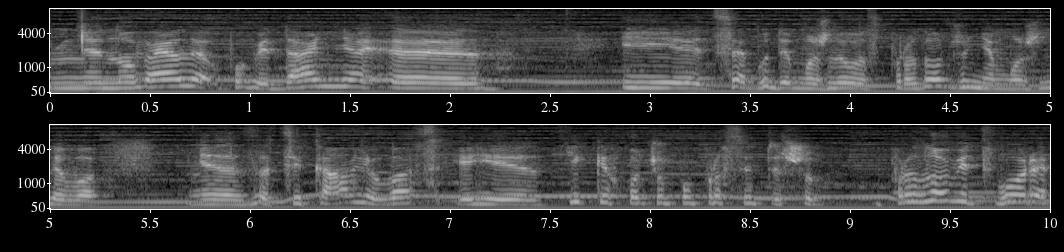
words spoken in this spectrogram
м, новели, оповідання. І це буде можливо з продовження, можливо, е, зацікавлю вас. І тільки хочу попросити, щоб прозові твори.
